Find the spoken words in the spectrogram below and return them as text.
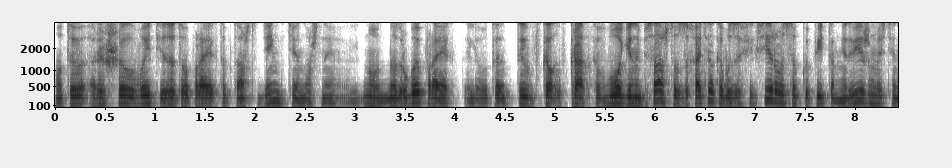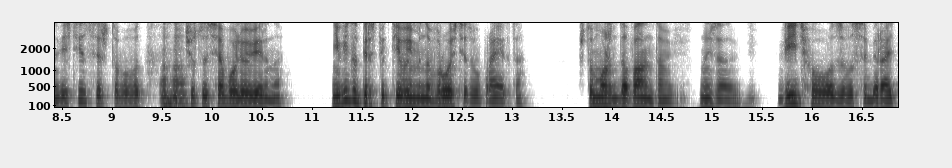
Но ты решил выйти из этого проекта, потому что деньги тебе нужны, ну, на другой проект? Или вот э, ты вкратко в блоге написал, что захотел как бы зафиксироваться, купить там недвижимость, инвестиции, чтобы вот uh-huh. чувствовать себя более уверенно. Не видел перспективы именно в росте этого проекта? Что можно дополнительно там, ну, не знаю, видео отзывы собирать,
